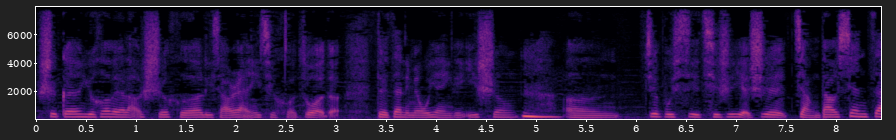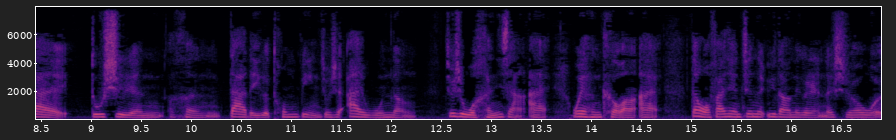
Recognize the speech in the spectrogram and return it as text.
是跟于和伟老师和李小冉一起合作的。对，在里面我演一个医生。嗯嗯，这部戏其实也是讲到现在都市人很大的一个通病，就是爱无能。就是我很想爱，我也很渴望爱，但我发现真的遇到那个人的时候，我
